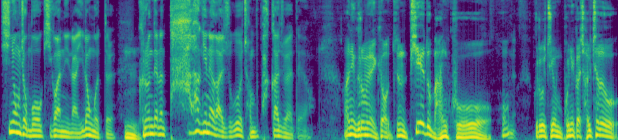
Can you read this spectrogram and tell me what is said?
신용정보기관이나 이런 것들 음. 그런 데는 다 확인해 가지고 전부 바꿔줘야 돼요. 아니 그러면 이렇게 어쨌든 피해도 많고 어? 네. 그리고 지금 보니까 절차도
